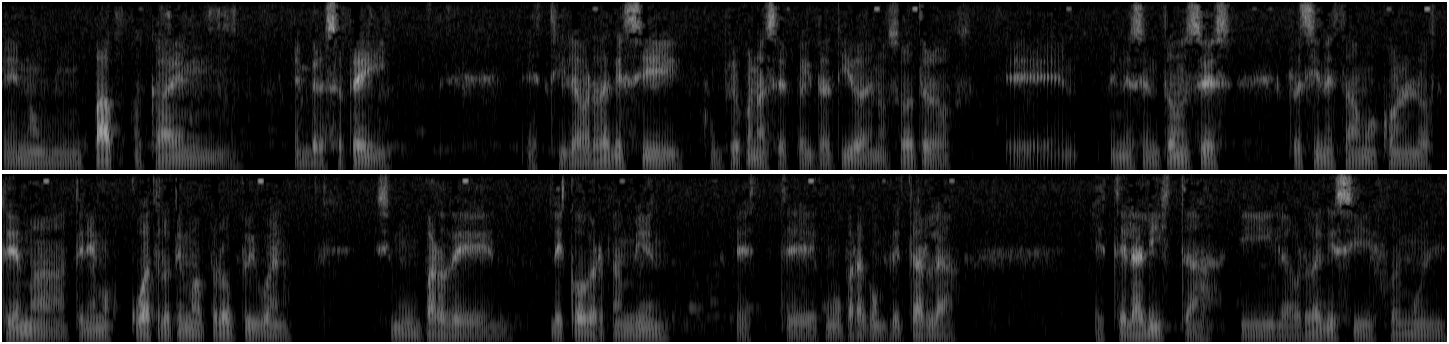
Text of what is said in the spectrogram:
en un pub acá en, en Este, y la verdad que sí, cumplió con las expectativas de nosotros. Eh, en ese entonces recién estábamos con los temas, teníamos cuatro temas propios y bueno, hicimos un par de, de cover también, este, como para completar la, este, la lista. Y la verdad que sí, fue muy,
